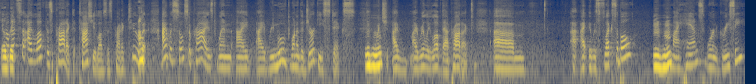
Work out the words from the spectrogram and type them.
you know, that's, I love this product. Tashi loves this product too. Oh. But I was so surprised when I, I removed one of the jerky sticks, mm-hmm. which I, I really love that product. Um, I, it was flexible. Mm-hmm. My hands weren't greasy.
